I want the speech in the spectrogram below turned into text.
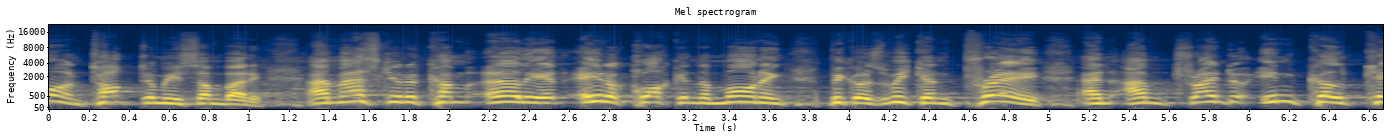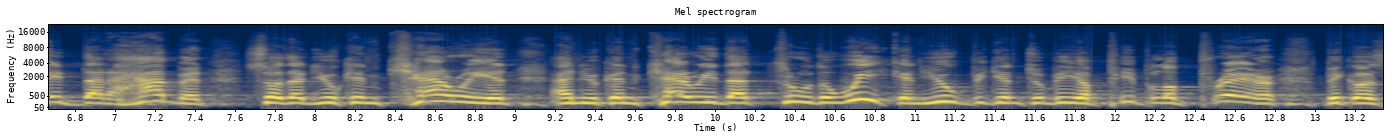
on, talk to me, somebody. I'm asking you to come early at 8 o'clock in the morning because we can pray. And I'm trying to inculcate that habit so that you can carry it and you can carry that through the week. And you begin to be a people of prayer because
